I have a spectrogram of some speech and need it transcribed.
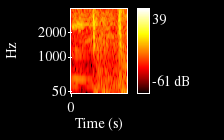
do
